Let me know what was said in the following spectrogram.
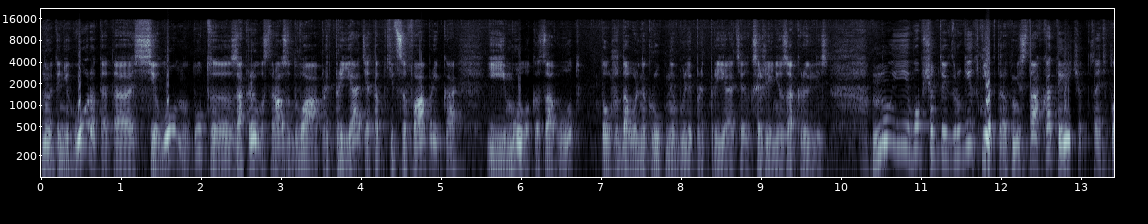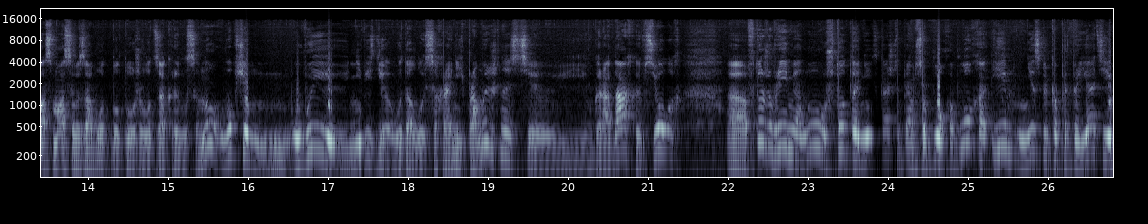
ну это не город, это село, но тут э, закрыло сразу два предприятия, это птицефабрика и молокозавод, тоже довольно крупные были предприятия, к сожалению, закрылись. Ну и, в общем-то, и в других некоторых местах, Котечек, кстати, пластмассовый завод был тоже вот закрылся. Ну, в общем, увы, не везде удалось сохранить промышленность э, и в городах, и в селах. А, в то же время, ну, что-то не сказать, что прям все плохо-плохо, и несколько предприятий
